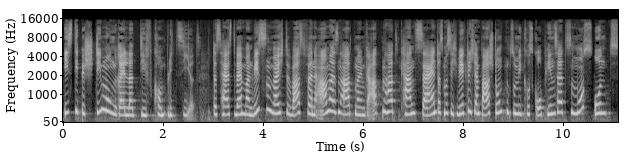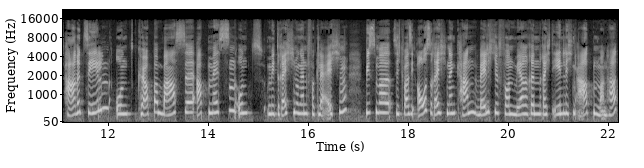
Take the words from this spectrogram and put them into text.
ist die Bestimmung relativ kompliziert. Das heißt, wenn man wissen möchte, was für eine Ameisenart man im Garten hat, kann es sein, dass man sich wirklich ein paar Stunden zum Mikroskop hinsetzen muss und Haare zählen und Körpermaße abmessen und mit Rechnungen vergleichen, bis man sich quasi ausrechnen kann, welche von mehreren recht ähnlichen Arten man hat.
